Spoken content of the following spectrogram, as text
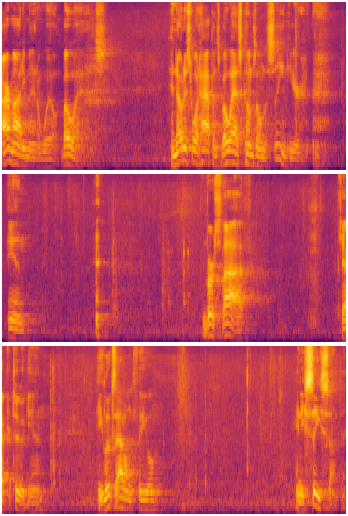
our mighty man of wealth, Boaz. And notice what happens. Boaz comes on the scene here. And in verse 5, chapter 2 again, he looks out on the field and he sees something.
